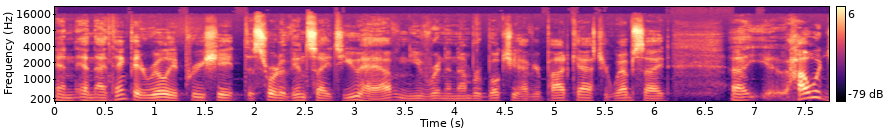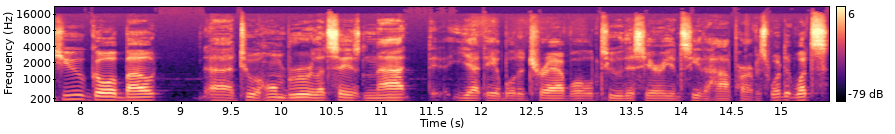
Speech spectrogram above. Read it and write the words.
and and I think they really appreciate the sort of insights you have. And you've written a number of books. You have your podcast, your website. Uh, how would you go about uh, to a home brewer, let's say, is not yet able to travel to this area and see the hop harvest? What what's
